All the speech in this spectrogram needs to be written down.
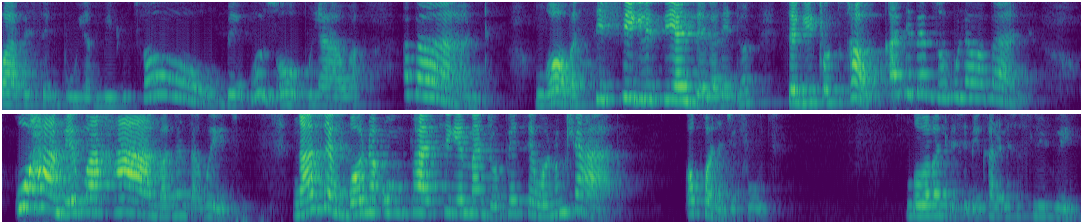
Kwabe sekubuya kumina ukuthi hho bekuzobulawa abantu ngoba sifikile siyenzeka lento sengiyixoxa ukuthi hawu kanti bekuzobulawa abantu. Kuhambe kwahamba kungenza kwethu. Ngase ngibona umphathi-ke manje ophethe wona umhlaba okhona nje futhi ngoba abantu bese bekhala besesililweni.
